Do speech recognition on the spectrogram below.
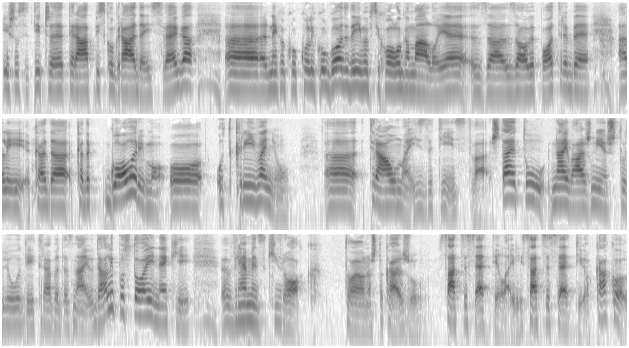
i što se tiče terapijskog rada i svega. Nekako koliko god da ima psihologa malo je za, za ove potrebe, ali kada, kada govorimo o otkrivanju trauma iz detinstva? Šta je tu najvažnije što ljudi treba da znaju? Da li postoji neki vremenski rok? To je ono što kažu sad se setila ili sad se setio. Kako,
